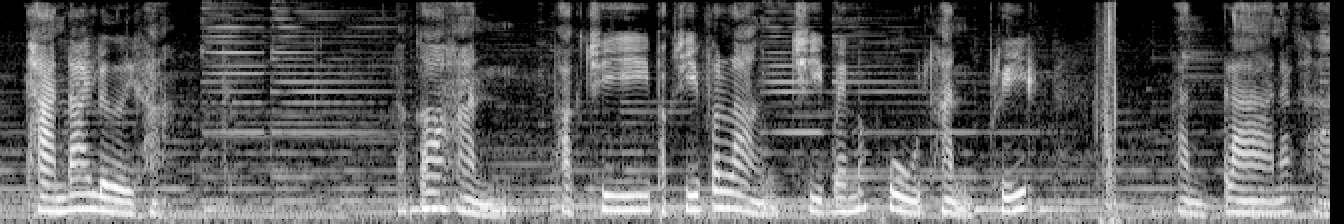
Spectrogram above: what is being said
บทานได้เลยค่ะ แล้วก็หั่นผักชี ผักชีฝรั่ง ฉีกใบมะกรูด หั่นพริก หั่นปลานะคะ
